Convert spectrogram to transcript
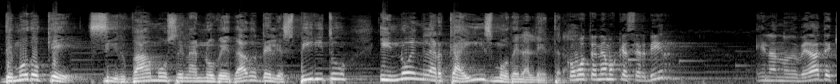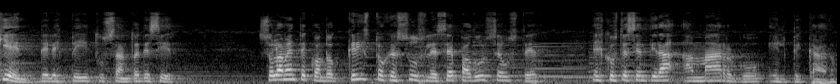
De modo que sirvamos en la novedad del Espíritu y no en el arcaísmo de la letra. ¿Cómo tenemos que servir? En la novedad de quién? Del Espíritu Santo. Es decir, solamente cuando Cristo Jesús le sepa dulce a usted, es que usted sentirá amargo el pecado.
